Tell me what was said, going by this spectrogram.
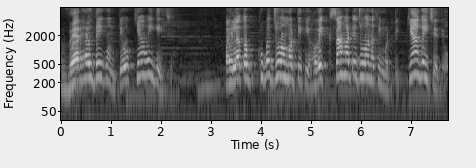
વેર હેવ ધે ગોન તેઓ ક્યાં વહી ગઈ છે? પહેલા તો ખૂબ જ જોવા મળતી હતી, હવે શા માટે જોવા નથી મળતી? ક્યાં ગઈ છે તેઓ?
